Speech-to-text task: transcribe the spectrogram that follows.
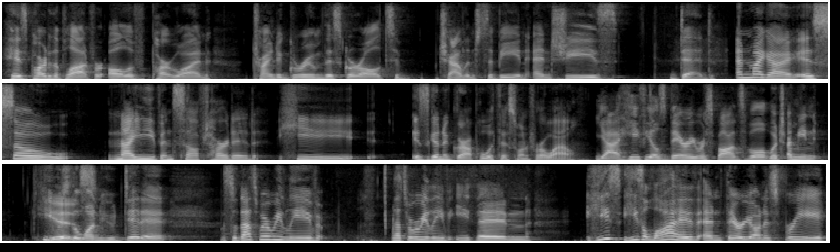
his part of the plot for all of part 1 trying to groom this girl to challenge Sabine and she's dead. And my guy is so naive and soft hearted. He is going to grapple with this one for a while. Yeah, he feels very responsible, which I mean, he, He was the one who did it. So that's where we leave that's where we leave Ithan. He's he's alive and Tharion is free.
